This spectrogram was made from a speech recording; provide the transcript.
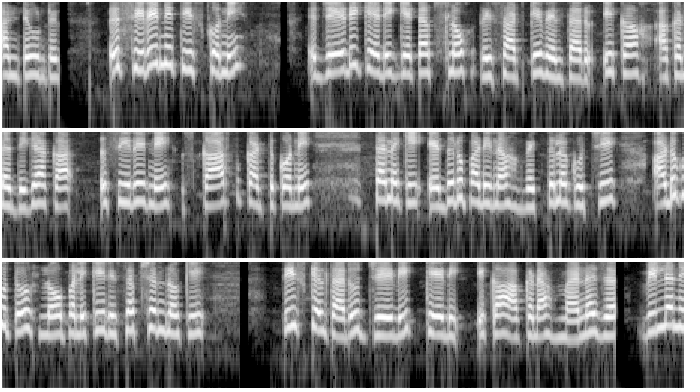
అంటూ ఉంటుంది. సిరిని తీసుకొని జేడీకేడి గెటప్స్లో రిసార్ట్కి వెళ్తారు. ఇక అక్కడ దిగాక సిరిని స్కార్ఫ్ కట్టుకొని తనకి ఎదురుపడిన వ్యక్తుల గుచ్చి అడుగుతూ లోపలికి రిసెప్షన్లోకి తీసుకెళ్తారు జేడి కేడి. ఇక అక్కడ మేనేజర్ వీళ్ళని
